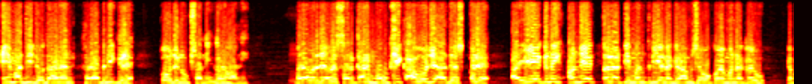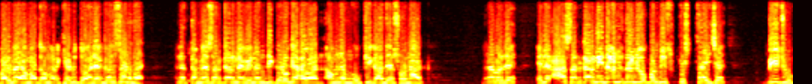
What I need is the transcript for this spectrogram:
એમાંથી જો દાણા ખરાબ નીકળે, તો જ નુકસાની ગણવાની. બરાબર છે? હવે સરકાર મૌખિક આવો જે આદેશ કરે, આ એક નહીં, અનેક તલાટી મંત્રી અને ગ્રામ સેવકોએ મને કહ્યું કે, પાલભાઈ, આમાં તો અમારે ખેડૂતો અરે ઘર્ષણ થાય. એટલે તમે સરકારને વિનંતી કરો કે આવા અમને મૌખિક આદેશો નાખ. બરાબર છે? એટલે આ સરકારની દાનતાને ઉપરથી સ્પષ્ટ થાય છે. બીજું,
